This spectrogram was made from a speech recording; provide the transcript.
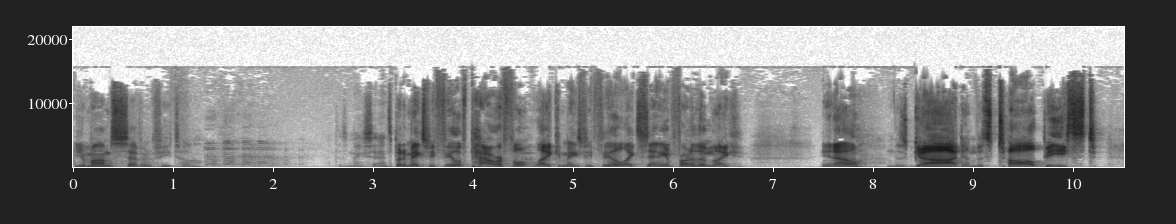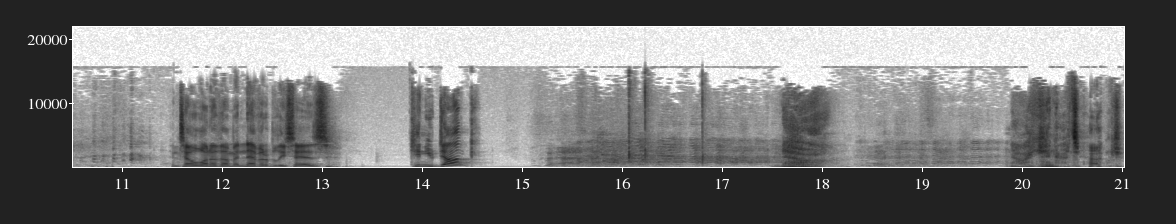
Your mom's seven feet tall? Doesn't make sense. But it makes me feel powerful. Like, it makes me feel like standing in front of them, like, you know, I'm this god, I'm this tall beast. Until one of them inevitably says, Can you dunk? no. No, I cannot dunk.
